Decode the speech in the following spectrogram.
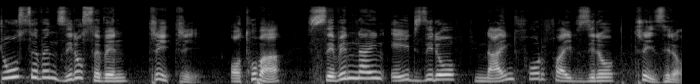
two seven zero seven three three অথবা seven nine eight zero nine four five zero three zero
